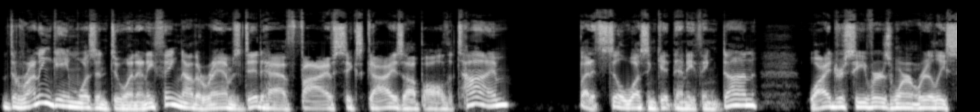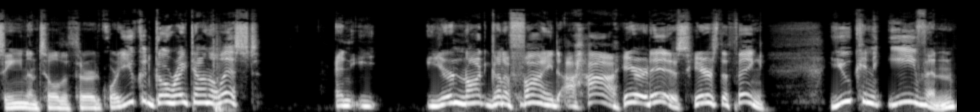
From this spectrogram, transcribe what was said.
The running game wasn't doing anything. Now, the Rams did have five, six guys up all the time, but it still wasn't getting anything done. Wide receivers weren't really seen until the third quarter. You could go right down the list and you're not going to find, aha, here it is. Here's the thing. You can even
